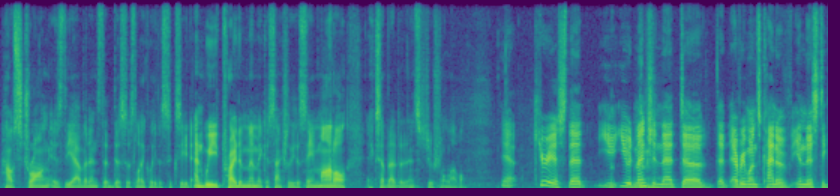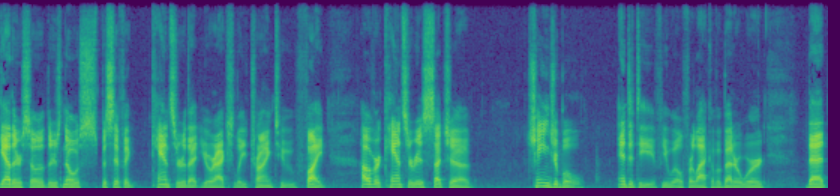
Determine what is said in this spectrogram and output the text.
how strong is the evidence that this is likely to succeed. And we try to mimic essentially the same model, except at an institutional level. Yeah, curious that you, you had mentioned that uh, that everyone's kind of in this together, so there's no specific cancer that you're actually trying to fight. However, cancer is such a changeable entity, if you will, for lack of a better word, that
